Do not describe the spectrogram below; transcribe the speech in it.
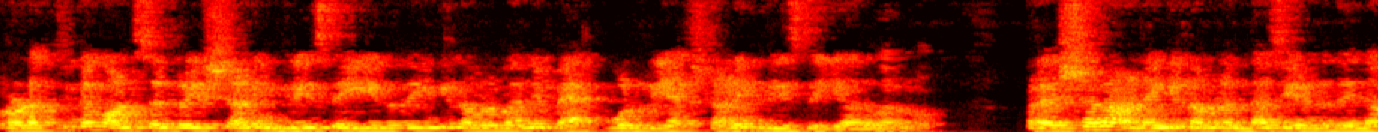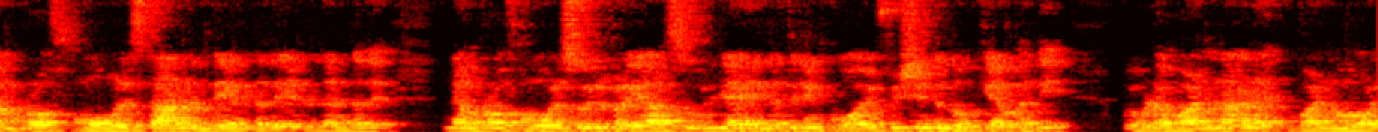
പ്രൊഡക്റ്റിന്റെ കോൺസെൻട്രേഷൻ ആണ് ഇൻക്രീസ് ചെയ്യുന്നതെങ്കിൽ നമ്മൾ പറഞ്ഞു ബാക്ക്വേർഡ് റിയാക്ഷൻ ആണ് ഇൻക്രീസ് ചെയ്യുക എന്ന് പറഞ്ഞു. പ്രഷർ ആണെങ്കിൽ നമ്മൾ എന്താ ചെയ്യേണ്ടത്? നമ്പർ ഓഫ് മോൾസ് ആണ് എന്ത് ചെയ്യേണ്ടത്? എഴുതേണ്ടത്. നമ്പർ ഓഫ് മോൾസ് ഒരു പ്രയാസമില്ല എല്ലാത്തിനും കോഎഫിഷ്യന്റ് നോക്കിയാൽ മതി. ഇവിടെ വൺ ആണ് വൺ മോൾ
